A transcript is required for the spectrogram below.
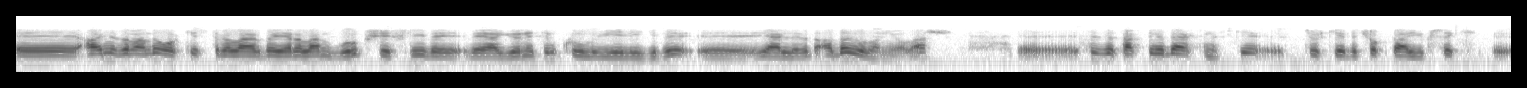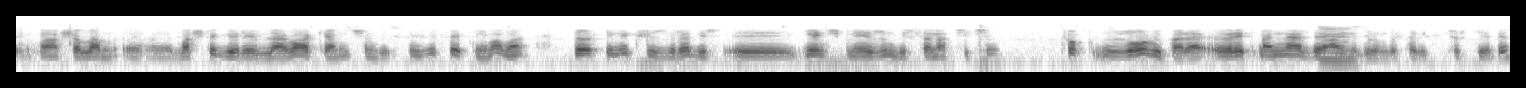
E, aynı zamanda orkestralarda yer alan grup şefliği ve veya yönetim kurulu üyeliği gibi e, yerlere de aday olamıyorlar. E, siz de takdir edersiniz ki Türkiye'de çok daha yüksek e, maaş alan e, başka görevliler varken şimdi ismini zikretmeyeyim ama 4300 lira bir e, genç mezun bir sanatçı için çok zor bir para. Öğretmenler de aynı durumda tabii ki Türkiye'de.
